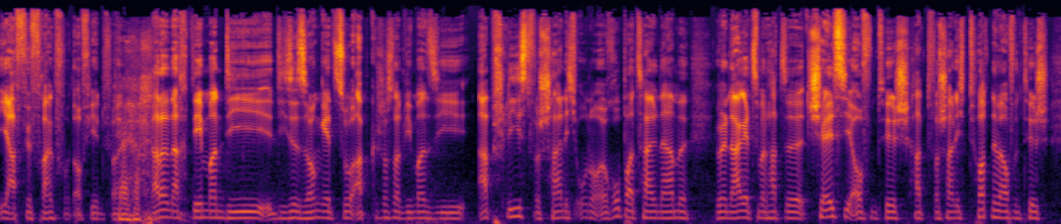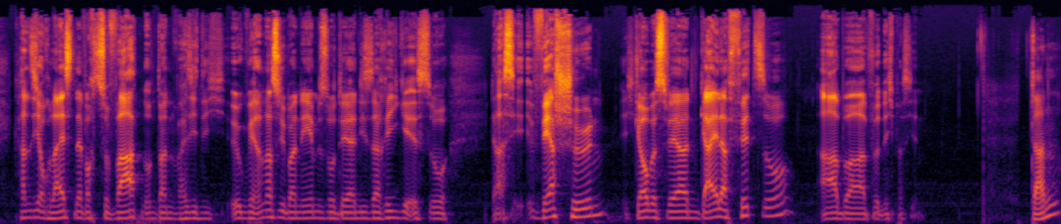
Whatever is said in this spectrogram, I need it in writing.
ja, für Frankfurt auf jeden Fall. Ja, ja. Gerade nachdem man die, die Saison jetzt so abgeschlossen hat, wie man sie abschließt, wahrscheinlich ohne Europateilnahme. Julian Nagelsmann hatte Chelsea auf dem Tisch, hat wahrscheinlich Tottenham auf dem Tisch, kann sich auch leisten, einfach zu warten und dann, weiß ich nicht, irgendwen anders übernehmen, so der in dieser Riege ist. So, das wäre schön. Ich glaube, es wäre ein geiler Fit so, aber wird nicht passieren. Dann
